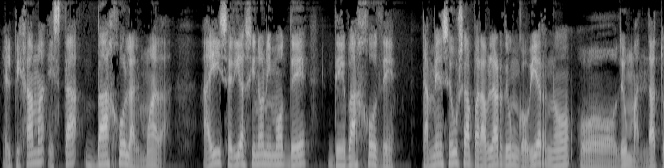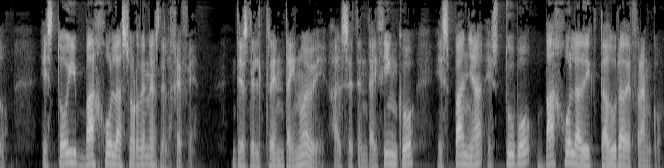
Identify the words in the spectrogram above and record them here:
El pijama está bajo la almohada ahí sería sinónimo de debajo de. También se usa para hablar de un gobierno o de un mandato. Estoy bajo las órdenes del jefe. Desde el 39 al 75, España estuvo bajo la dictadura de Franco.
